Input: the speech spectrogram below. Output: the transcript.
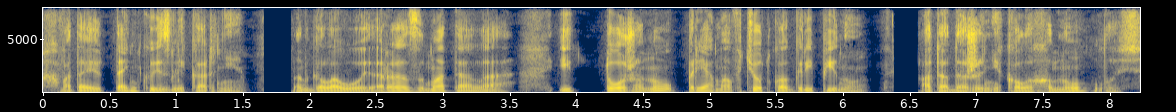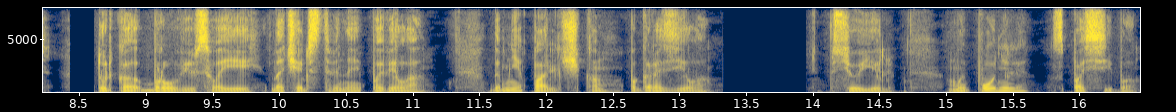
хватаю Таньку из лекарни, над головой размотала и тоже, ну, прямо в тетку Агриппину. А та даже не колыхнулась, только бровью своей начальственной повела. Да мне пальчиком погрозила. Все, Ель, мы поняли, спасибо.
